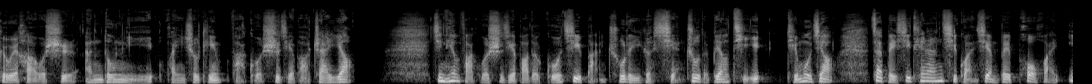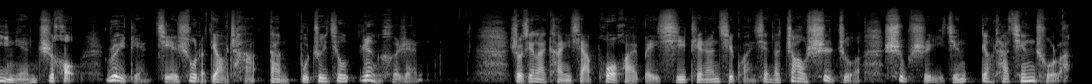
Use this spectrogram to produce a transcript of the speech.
各位好，我是安东尼，欢迎收听《法国世界报》摘要。今天，《法国世界报》的国际版出了一个显著的标题，题目叫“在北溪天然气管线被破坏一年之后，瑞典结束了调查，但不追究任何人”。首先来看一下破坏北溪天然气管线的肇事者是不是已经调查清楚了。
